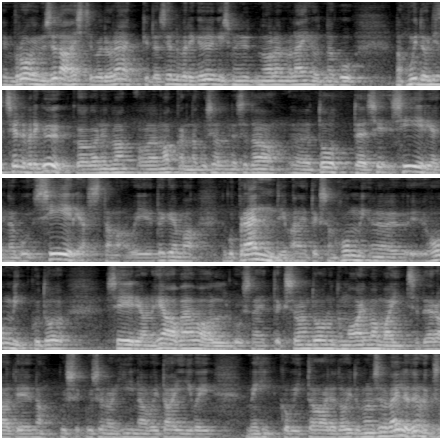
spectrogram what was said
ja me proovime seda hästi palju rääkida, Selveri köögis me nüüd me oleme läinud nagu. noh, muidu lihtsalt Selveri köök, aga nüüd me oleme hakanud nagu seal seda äh, toote seeriaid nagu seeriastama või tegema nagu brändima, näiteks on hommi-, äh, hommiku too seeria on hea päeva algus. Näiteks, olen toonud maailma maitsed eraldi, noh, kus, kui seal on Hiina või Tai või Mehhiko või Itaalia toidu, me oleme selle välja teinud,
